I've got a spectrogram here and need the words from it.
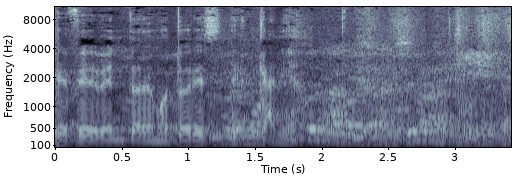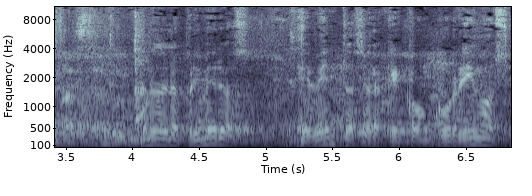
jefe de venta de motores de Scania. Uno de los primeros eventos a los que concurrimos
